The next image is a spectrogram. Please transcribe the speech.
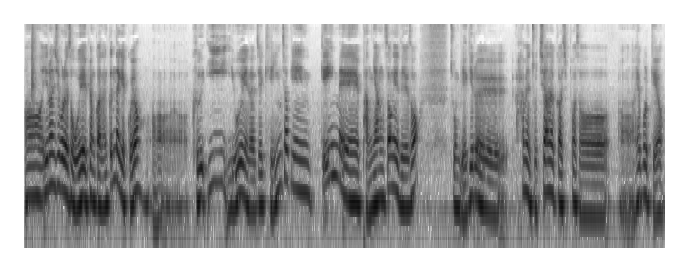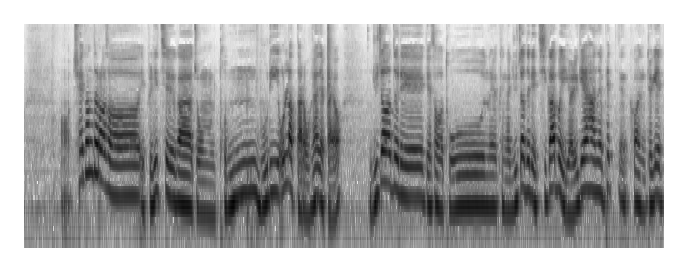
어, 이런 식으로 해서 5회 평가는 끝내겠고요. 어, 그 이 이후에는 제 개인적인 게임의 방향성에 대해서 좀 얘기를 하면 좋지 않을까 싶어서 어, 해볼게요. 어, 최근 들어서 이 블리츠가 좀 돈물이 올랐다라고 해야 될까요? 유저들에게서 돈을 그러니까 유저들이 지갑을 열게 하는 패턴 건 되게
